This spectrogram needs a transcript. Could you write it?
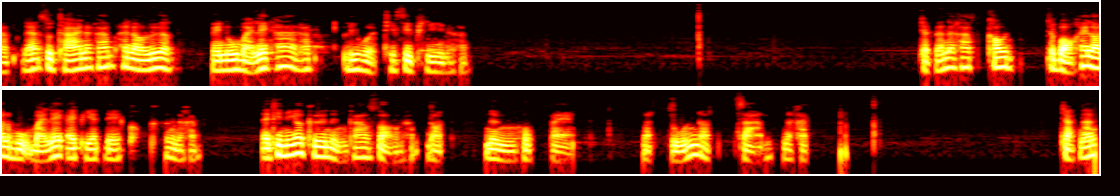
ครับ และสุดท้ายนะครับ ให้เราเลือกเมนูหมายเลข 5 ครับ revert TCP นะครับจากนั้นนะครับเขาจะบอกให้เราระบุหมายเลข IP address ของเครื่องนะครับ ในที่นี้ก็คือ 192นะครับ 168 ด0.3 นะครับ จากนั้น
